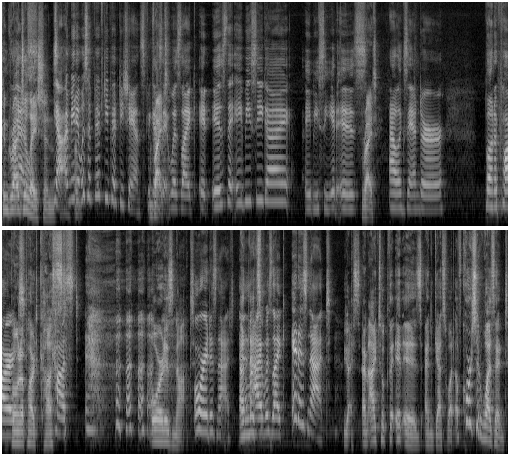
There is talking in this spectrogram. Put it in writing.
Congratulations. Yes. Yeah, I mean, it was a 50 50 chance because Right. it was like, it is the ABC guy. ABC, it is Right. Alexander Bonaparte. Bonaparte Cust. Cust. Or it is not. Or it is not. And And, I was like, it is not. Yes, and I took the it is, and guess what? Of course it wasn't.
